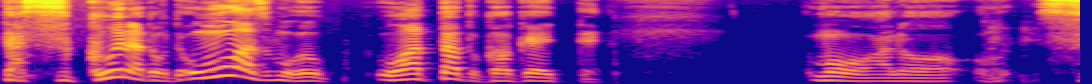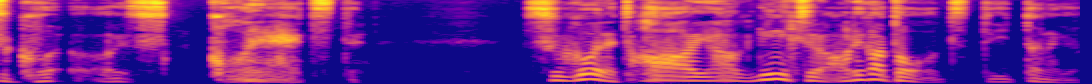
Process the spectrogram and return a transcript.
だすっごいなと思って、思わずもう終わった後楽屋行って、もうあの、すごい、すっごいね、っつって。すごいねって、ああ、いや、見に来てるありがとう、っつって言ったんだけど、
